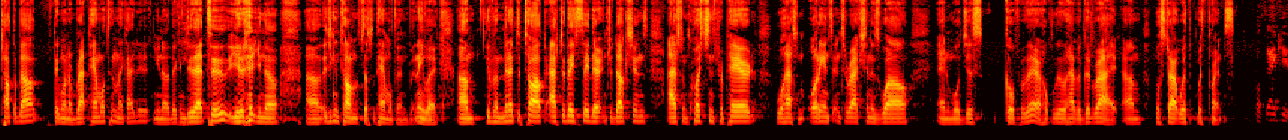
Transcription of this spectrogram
talk about. If they wanna rap Hamilton like I did, you know, they can do that too, you, you know. Uh, you can tell, I'm obsessed with Hamilton, but anyway, um, give them a minute to talk. After they say their introductions, I have some questions prepared. We'll have some audience interaction as well, and we'll just go from there. Hopefully we'll have a good ride. Um, we'll start with, with Prince. Well, thank you.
